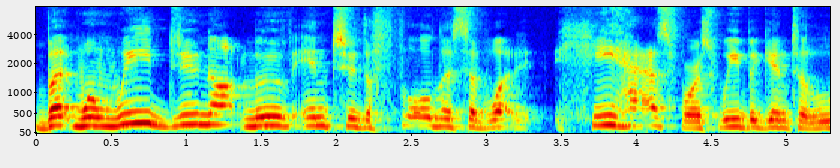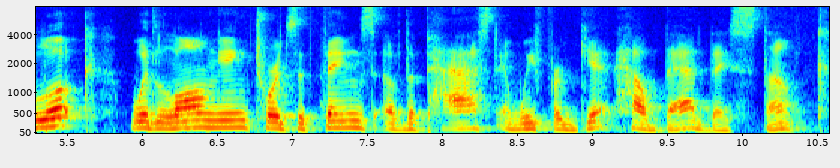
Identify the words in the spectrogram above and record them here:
but when we do not move into the fullness of what He has for us, we begin to look with longing towards the things of the past and we forget how bad they stunk.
